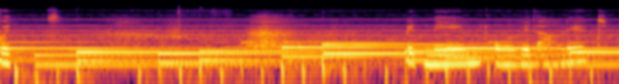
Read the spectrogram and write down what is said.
With with named or without it.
